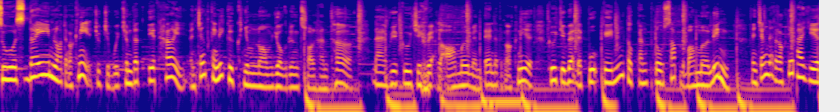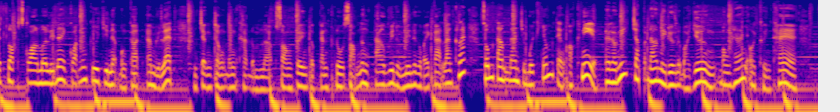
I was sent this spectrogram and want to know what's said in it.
សួស្តីម្ល៉េះទាំងអស់គ្នាជួបជាមួយខ្ញុំដិតទៀតហើយអញ្ចឹងថ្ងៃនេះគឺខ្ញុំនាំយករឿង Troll Hunter ដែលវាគឺជាវគ្គល្អមើលមែនទែនអ្នកទាំងអស់គ្នាគឺជាវគ្គដែលពួកគេនឹងទៅកាន់ភ្នូសពរបស់ Merlin អញ្ចឹងអ្នកទាំងអស់គ្នាប្រហែលជាធ្លាប់ស្គាល់ Merlin ហើយគាត់នឹងគឺជាអ្នកបង្កើត amulet អញ្ចឹងចង់ដឹងថាដំណើរផ្សងព្រេងទៅកាន់ភ្នូសពនឹងតើវានឹងមានរឿងអ្វីកើតឡើងខ្លះសូមតាមដានជាមួយខ្ញុំទាំងអស់គ្នាឥឡូវនេះចាប់ផ្ដើមនៃរឿងរបស់យើងបង្ហាញឲ្យឃើញថា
